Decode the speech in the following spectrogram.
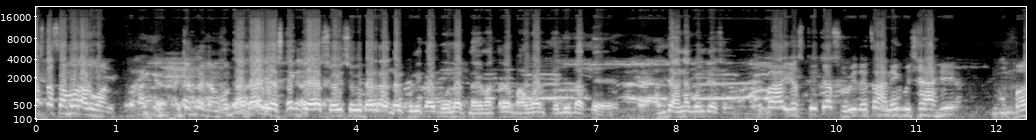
रस्ता समोर अडवू आम्ही. दादा एसटीच्या सोयी सुविधांबद्दल कुणी काही बोलत नाही मात्र भाववाढ केली जाते. अगदी अनागोंदी असेल. एस टीच्या सुविधेचा अनेक विषय आहे. बस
